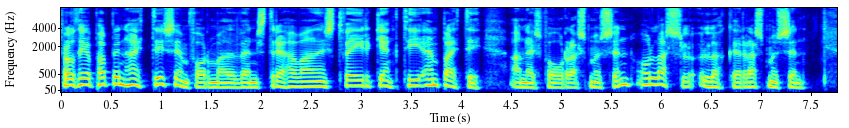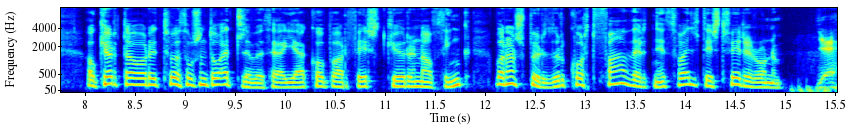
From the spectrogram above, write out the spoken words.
Frá því að pappin hætti sem formaði venstri hafa aðeins tveir gengt í embætti, Annes Fó Rasmussen og Lars Lökke Rasmussen. Á kjörta árið 2011 þegar Jakob var fyrst kjörin á þing var hann spurður hvort fadernið þvældist fyrir honum. Ja,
